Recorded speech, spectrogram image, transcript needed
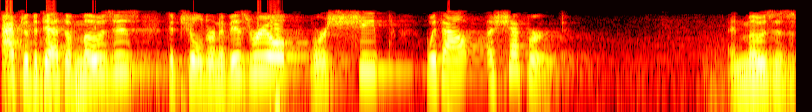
After the death of Moses, the children of Israel were sheep without a shepherd. And Moses'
